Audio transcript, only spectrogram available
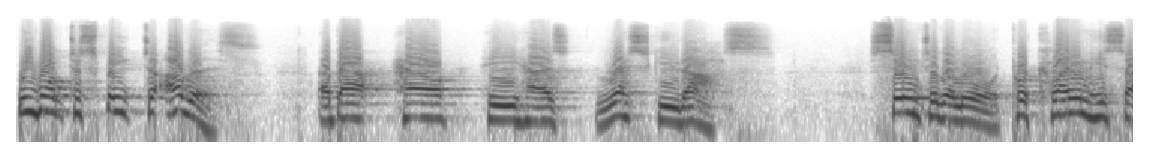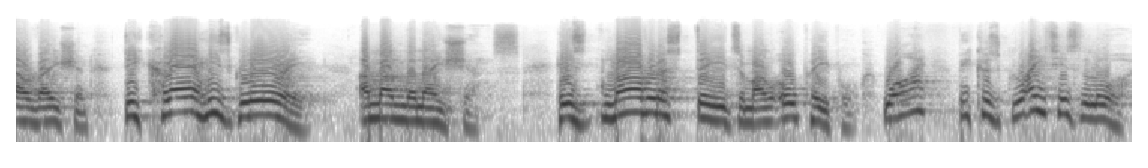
We want to speak to others about how He has rescued us. Sing to the Lord, proclaim His salvation, declare His glory among the nations, His marvelous deeds among all people. Why? Because great is the Lord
